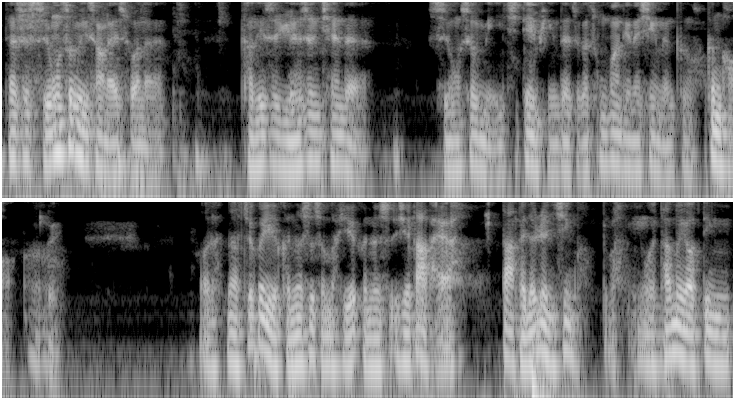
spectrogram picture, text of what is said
但是使用寿命上来说呢，肯定是原生铅的使用寿命以及电瓶的这个充放电的性能更好。更好啊。对，好的，那这个也可能是什么？也可能是一些大牌啊，大牌的任性嘛，对吧？因为他们要定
